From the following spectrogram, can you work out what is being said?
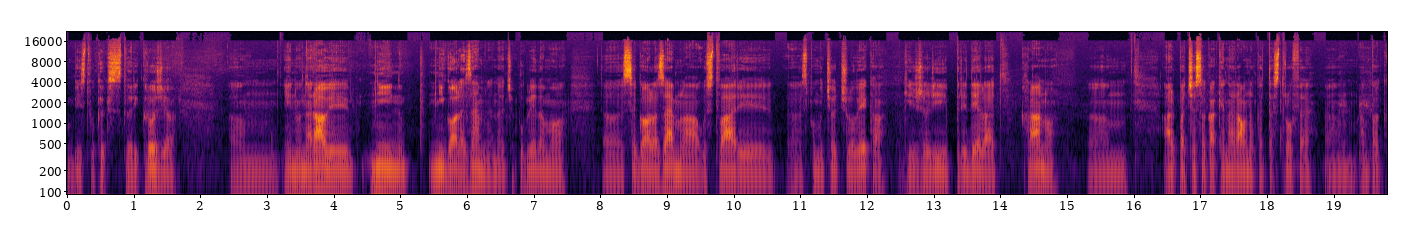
v bistvu, kako stvari krožijo. Um, in v naravi ni, ni gole zemlje. Ne? Če pogledamo, uh, se gola zemlja ustvari uh, s pomočjo človeka, ki želi pridelati hrano. Ali pa če so kakšne naravne katastrofe. Um, ampak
